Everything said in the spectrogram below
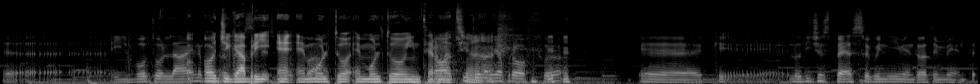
eh, il voto online... O- Oggi Gabri è, è molto, è molto No, cito la internazionale. mia prof, eh, che lo dice spesso, quindi mi è entrato in mente.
